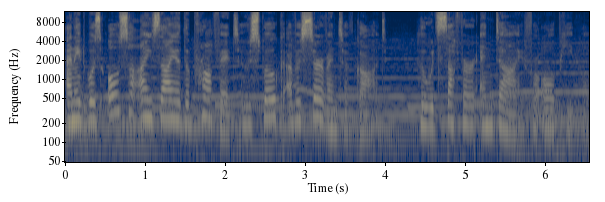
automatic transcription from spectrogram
And it was also Isaiah the prophet who spoke of a servant of God who would suffer and die for all people.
